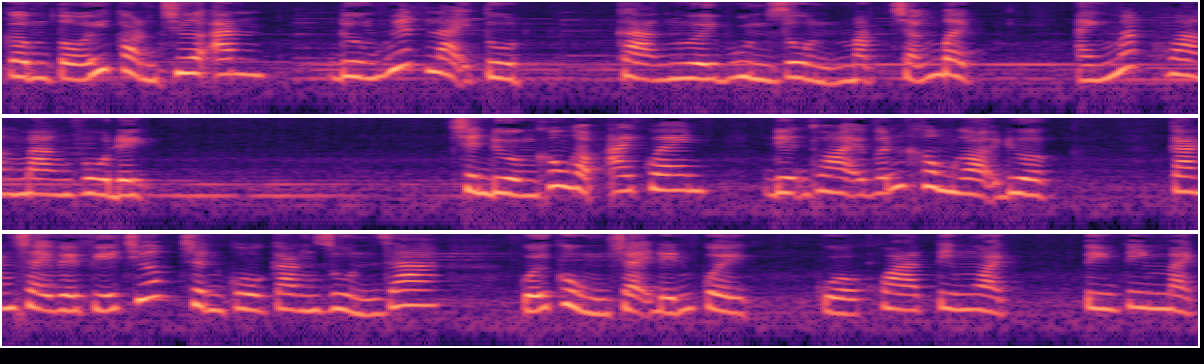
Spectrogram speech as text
Cơm tối còn chưa ăn, Đường huyết lại tụt, Cả người bùn rồn mặt trắng bệch, Ánh mắt hoang mang vô định. Trên đường không gặp ai quen, Điện thoại vẫn không gọi được. Càng chạy về phía trước, Chân cô càng rủn ra Cuối cùng chạy đến quầy của khoa tim ngoạch, tim tim mạch.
